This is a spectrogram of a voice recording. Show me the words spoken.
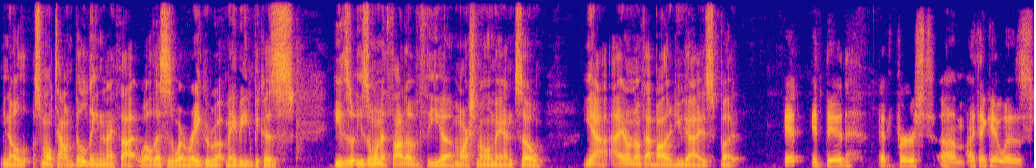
you know a small town building, and I thought, well, this is where Ray grew up, maybe because he's he's the one that thought of the uh, Marshmallow Man. So yeah, I don't know if that bothered you guys, but It it did at first. Um, I think it was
